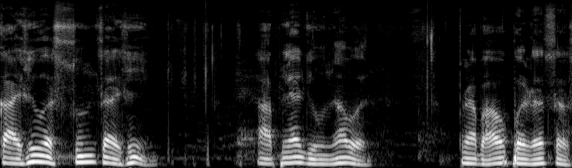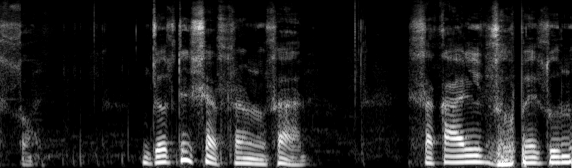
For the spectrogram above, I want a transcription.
काही वस्तूंचाही आपल्या जीवनावर प्रभाव पडत असतो. ज्योतिषशास्त्रानुसार सकाळी झोपेतून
